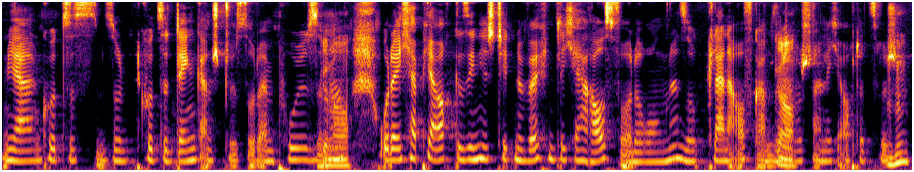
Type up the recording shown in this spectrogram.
ja, ein kurzes, so kurze Denkanstöße oder Impulse. Ne? Genau. Ne? Oder ich habe ja auch gesehen, hier steht eine wöchentliche Herausforderung, ne? So kleine Aufgaben genau. sind da wahrscheinlich auch dazwischen. Mhm.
